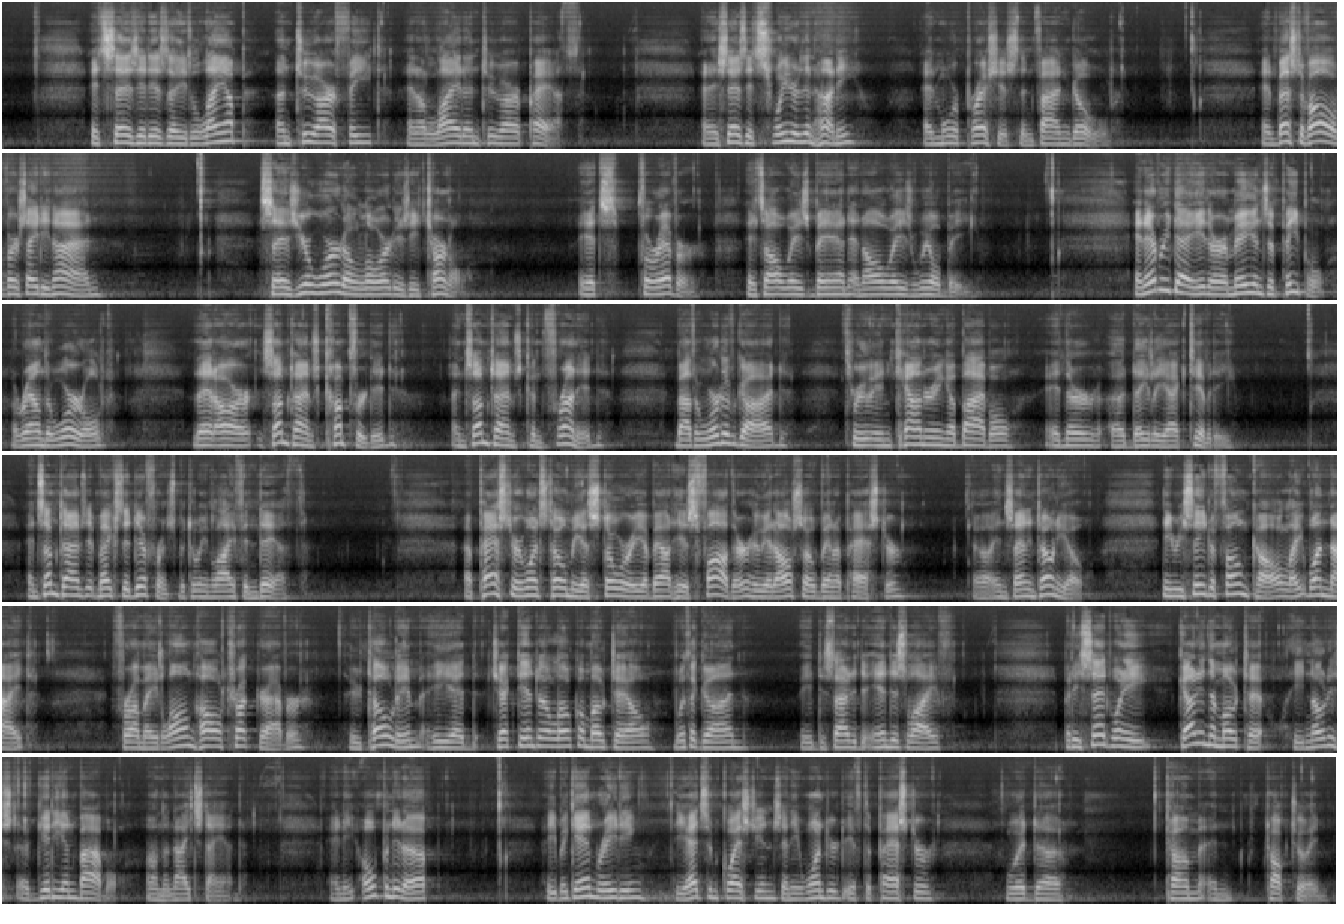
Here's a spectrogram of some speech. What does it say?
it says it is a lamp unto our feet and a light unto our path. And it says it's sweeter than honey and more precious than fine gold. And best of all, verse 89 says, Your word, O Lord, is eternal. It's forever. It's always been and always will be. And every day there are millions of people around the world that are sometimes comforted and sometimes confronted by the Word of God through encountering a Bible in their uh, daily activity. And sometimes it makes the difference between life and death. A pastor once told me a story about his father, who had also been a pastor uh, in San Antonio. He received a phone call late one night from a long haul truck driver who told him he had checked into a local motel with a gun. He decided to end his life. But he said when he got in the motel, he noticed a Gideon Bible on the nightstand. And he opened it up. He began reading. He had some questions, and he wondered if the pastor would uh, come and talk to him.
